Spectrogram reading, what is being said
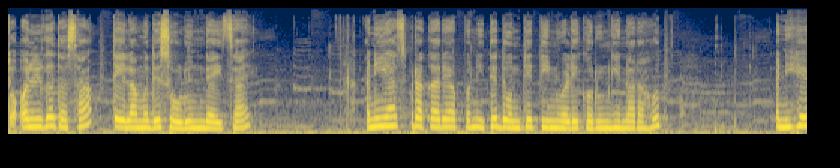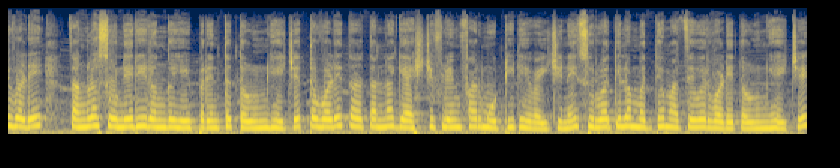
तो अलगद असा तेलामध्ये सोडून द्यायचा आहे. आणि याच प्रकारे आपण इथे दोन ते तीन वडे करून घेणार आहोत. आणि हे वडे चांगला सोनेरी रंग येईपर्यंत तळून घ्यायचे. तर वडे तळताना गॅसची फ्लेम फार मोठी ठेवायची नाही. सुरुवातीला मध्यम आचेवर वडे तळून घ्यायचे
